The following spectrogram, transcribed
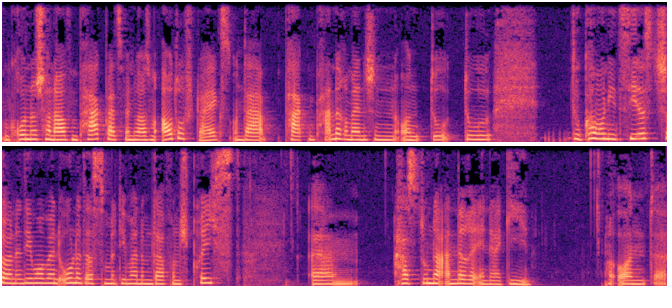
im Grunde schon auf dem Parkplatz, wenn du aus dem Auto steigst und da parken ein paar andere Menschen und du, du du kommunizierst schon in dem Moment, ohne dass du mit jemandem davon sprichst, ähm, hast du eine andere Energie. Und äh,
